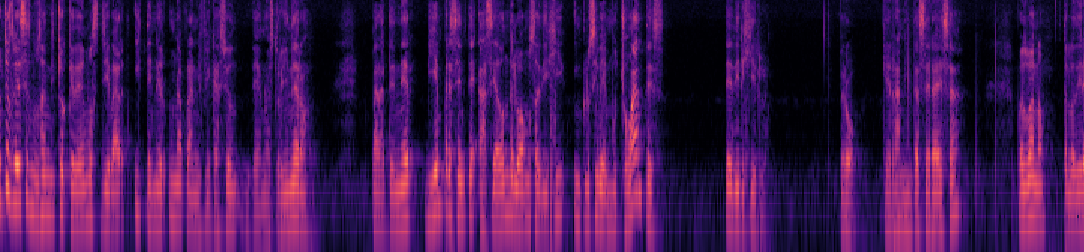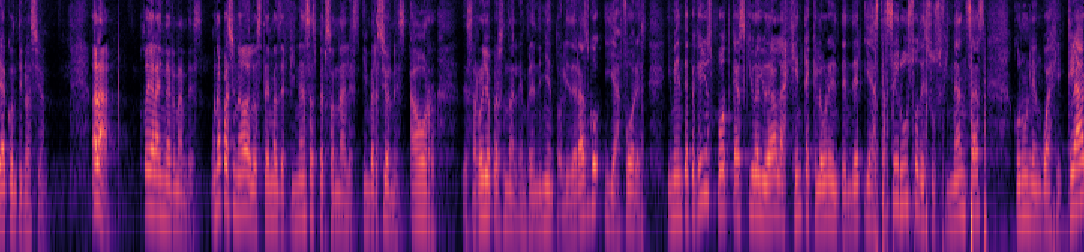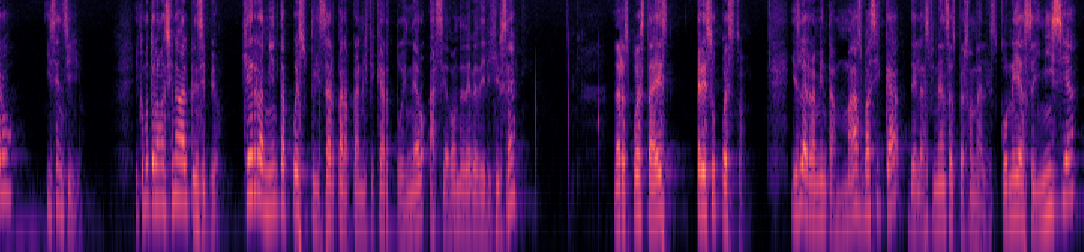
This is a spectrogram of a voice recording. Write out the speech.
Muchas veces nos han dicho que debemos llevar y tener una planificación de nuestro dinero para tener bien presente hacia dónde lo vamos a dirigir, inclusive mucho antes de dirigirlo. Pero, ¿qué herramienta será esa? Pues bueno, te lo diré a continuación. Hola, soy Alain Hernández, un apasionado de los temas de finanzas personales, inversiones, ahorro, desarrollo personal, emprendimiento, liderazgo y afores. Y mediante pequeños podcasts quiero ayudar a la gente a que logre entender y hasta hacer uso de sus finanzas con un lenguaje claro y sencillo. Y como te lo mencionaba al principio, ¿qué herramienta puedes utilizar para planificar tu dinero hacia dónde debe dirigirse? La respuesta es presupuesto. Y es la herramienta más básica de las finanzas personales. Con ella se inicia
